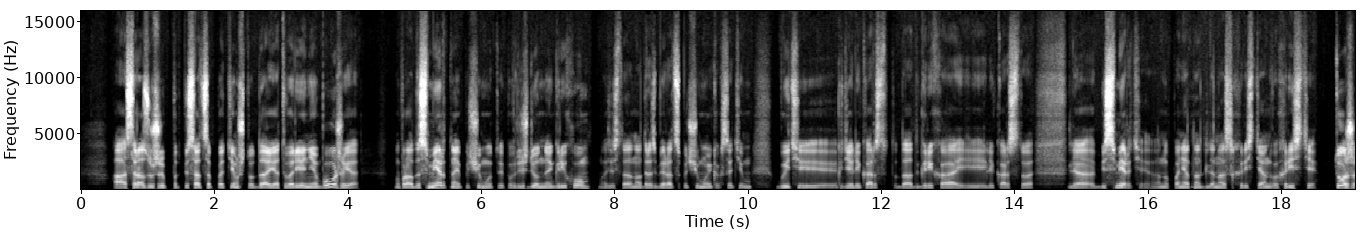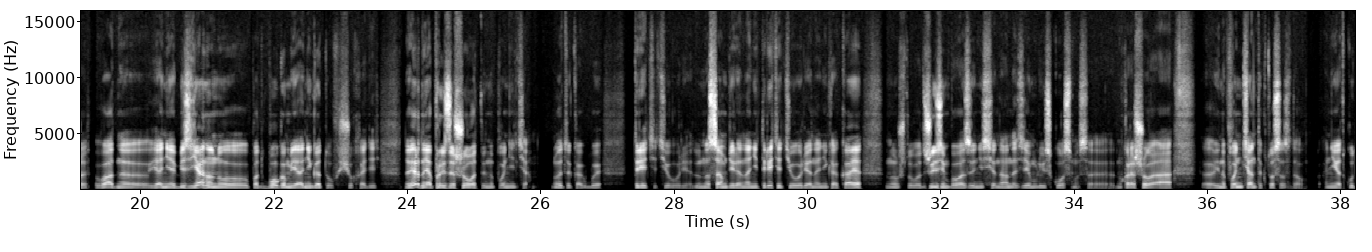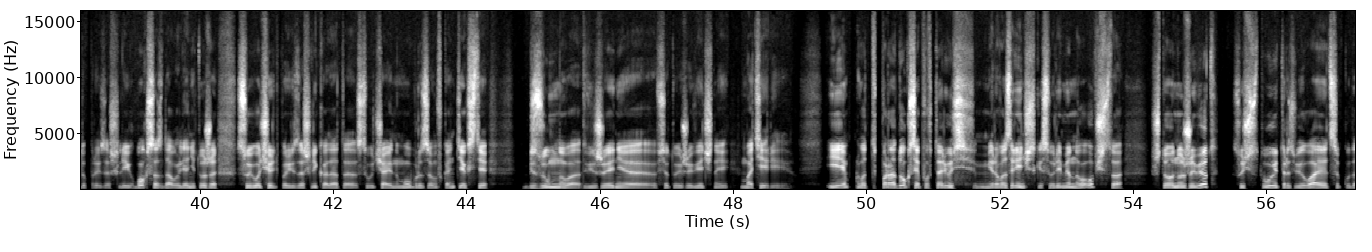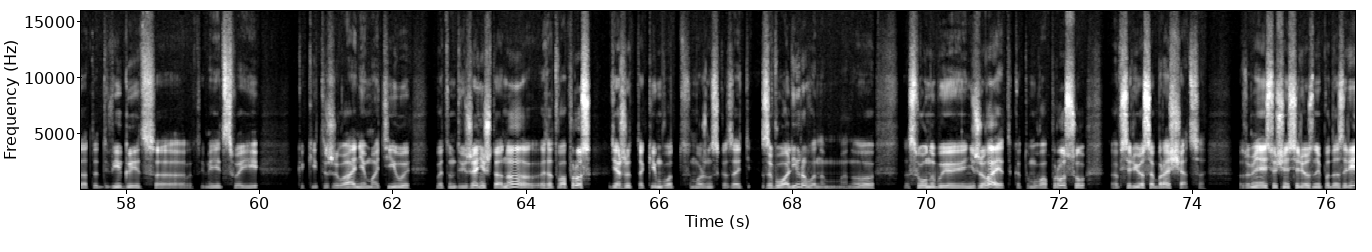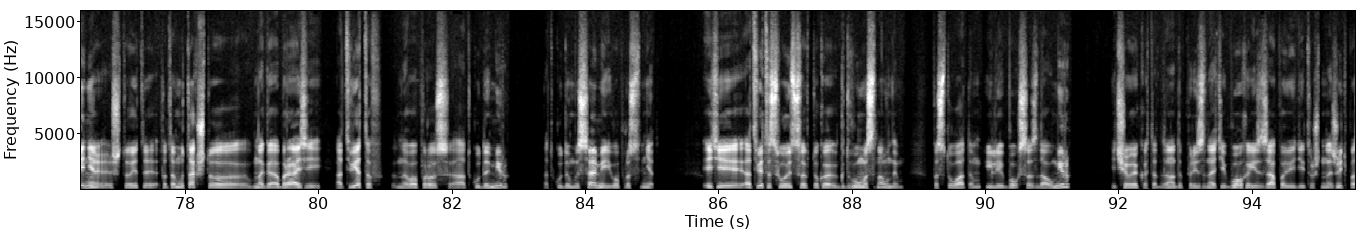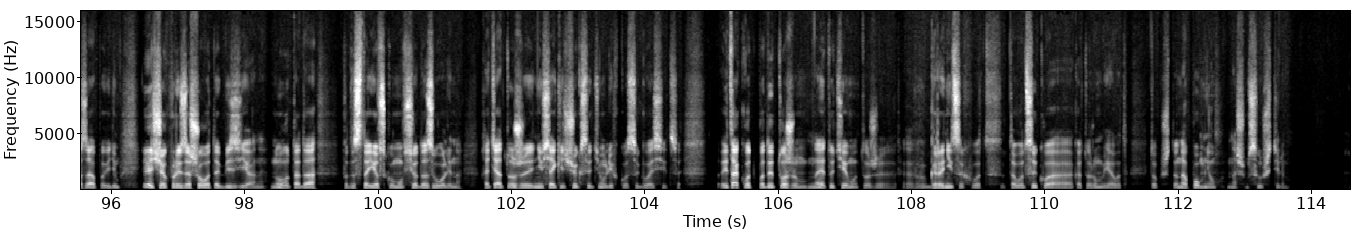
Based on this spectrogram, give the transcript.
а сразу же подписаться под тем, что да, я творение Божие – ну, правда, смертное почему-то, поврежденное грехом. А здесь надо разбираться, почему и как с этим быть, и где лекарство тогда от греха и лекарство для бессмертия. Оно понятно для нас, христиан во Христе. Тоже, ладно, я не обезьяна, но под Богом я не готов еще ходить. Наверное, я произошел от инопланетян. Ну, это как бы третья теория. Ну, на самом деле она не третья теория, она никакая, ну, что вот жизнь была занесена на Землю из космоса. Ну, хорошо, а э, инопланетян-то кто создал? Они откуда произошли? Их Бог создал? Или они тоже, в свою очередь, произошли когда-то случайным образом в контексте безумного движения все той же вечной материи? И вот парадокс, я повторюсь, мировоззренческий современного общества, что оно живет существует, развивается, куда-то двигается, вот, имеет свои какие-то желания, мотивы в этом движении, что оно этот вопрос держит таким вот, можно сказать, завуалированным. Оно словно бы не желает к этому вопросу всерьез обращаться. Вот у меня есть очень серьезные подозрения, что это потому так, что многообразие ответов на вопрос, откуда мир, откуда мы сами, его просто нет эти ответы сводятся только к двум основным постулатам. Или Бог создал мир, и человека тогда надо признать и Бога, и заповеди, и то, что надо жить по заповедям, или человек произошел от обезьяны. Ну, тогда по Достоевскому все дозволено. Хотя тоже не всякий человек с этим легко согласится. Итак, вот подытожим на эту тему тоже э, в границах вот того цикла, о котором я вот только что напомнил нашим слушателям.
